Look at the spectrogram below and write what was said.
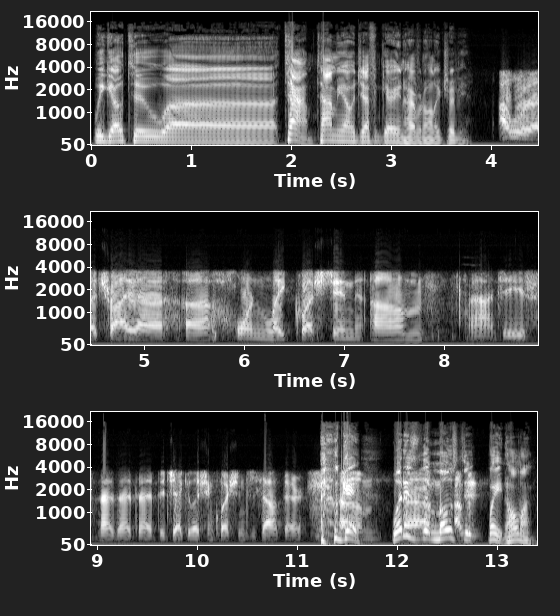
We go to uh, Tom. Tom, you're on with Geoff and Gary and Harvard Horn Lake Trivia. I will uh, try a, a Horn Lake question. Um, ah, geez, that, that, that ejaculation question is out there. Okay, Um, what is the um, most... I'm gonna- Wait, hold on.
